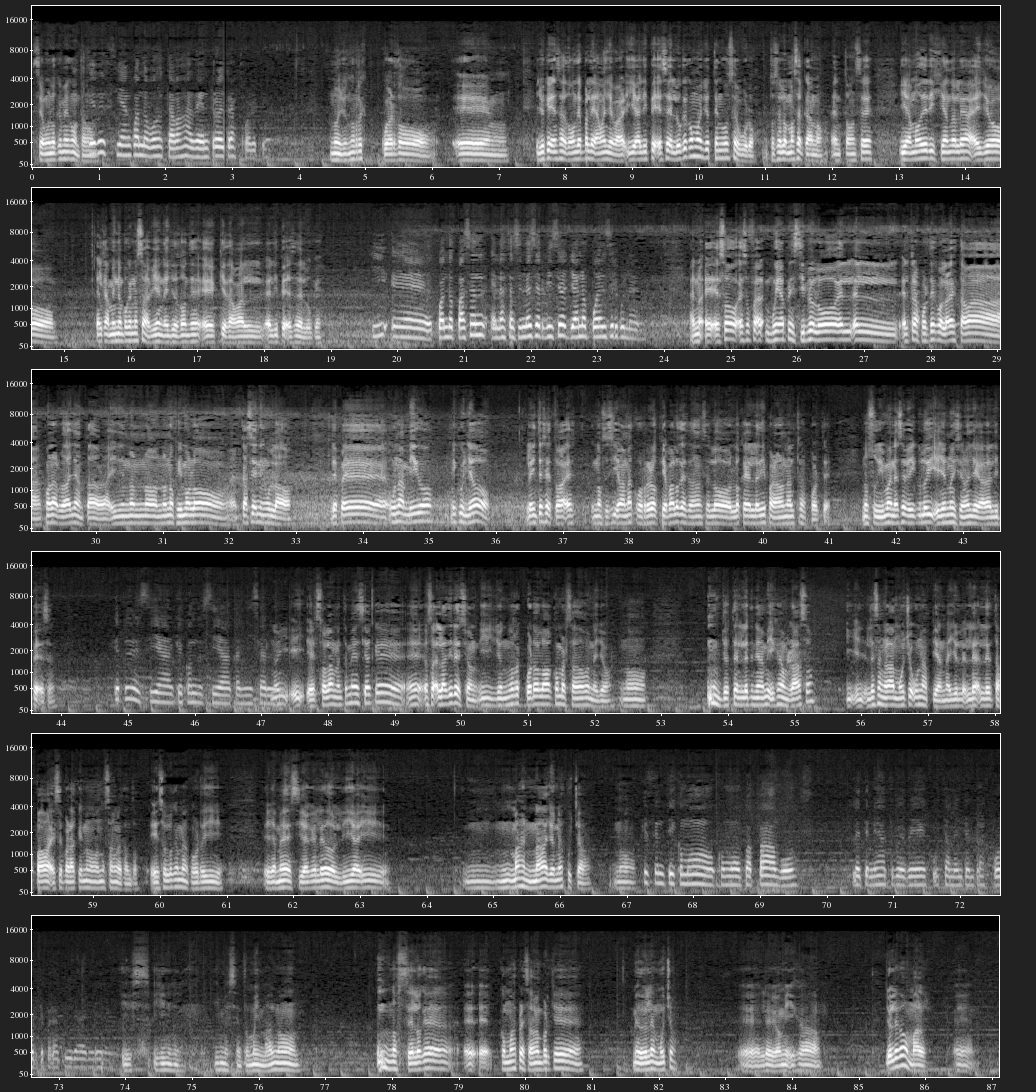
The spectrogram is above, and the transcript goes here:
según lo que me contaron. ¿Qué decían cuando vos estabas adentro del transporte? No, yo no recuerdo. Eh, ellos querían saber dónde le iban a llevar. Y al IPS de Luque, como yo tengo seguro, entonces lo más cercano. Entonces íbamos dirigiéndole a ellos el camino porque no sabían ellos dónde eh, quedaba el, IPS de Luque. Y eh, cuando pasan en la estación de servicio ya no pueden circular. Ah, eh, Eso, eso fue muy al principio, luego el, el, el transporte escolar estaba con la rueda llantada, ¿verdad? Y no, no, no nos fuimos lo- casi a ningún lado. Después un amigo, mi cuñado, le interceptó, a- no sé si iban a correr o qué va lo que estaban haciendo, lo, que le dispararon al transporte. Nos subimos en ese vehículo y ellos nos hicieron llegar al IPS. ¿Qué te decía el que conducía Cañiza? No, y, solamente me decía que, eh, o sea, la dirección, y yo no recuerdo lo conversado con ellos. No, yo le tenía a mi hija en brazo y le sangraba mucho una pierna, y yo le, le- le tapaba ese para que no, no sangre tanto. Eso es lo que me acuerdo y ella me decía que le dolía y mm, más nada yo no escuchaba. No, ¿Qué sentís como, como papá vos? Le tenés a tu bebé justamente en transporte para cuidarle. y, y, y me siento muy mal, no, no sé lo que, eh, eh, cómo expresarme porque me duele mucho. Eh, le veo a mi hija, yo le veo mal,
